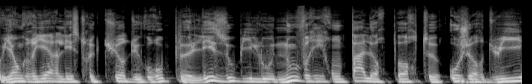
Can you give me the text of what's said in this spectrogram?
Oui, en Gruyère, les structures du groupe Les Oubilous n'ouvriront pas leurs portes aujourd'hui.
